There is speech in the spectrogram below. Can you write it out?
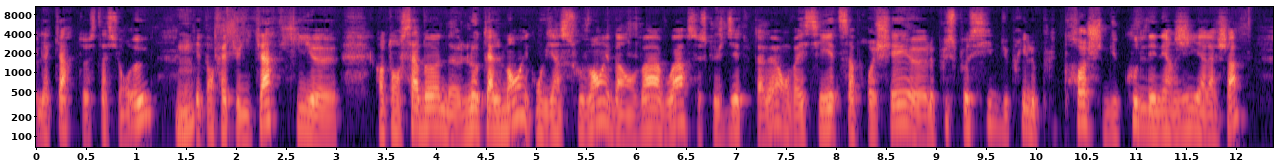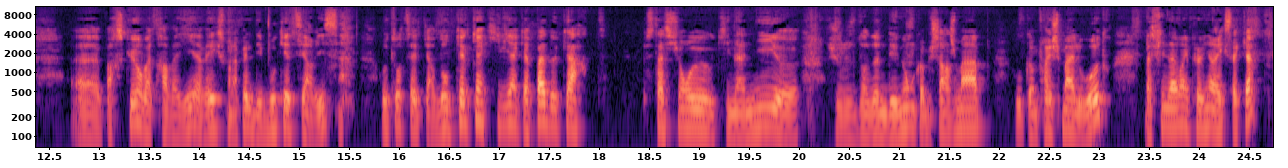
la carte station E, Hmm. qui est en fait une carte qui, euh, quand on s'abonne localement et qu'on vient souvent, et ben on va avoir, c'est ce que je disais tout à l'heure, on va essayer de s'approcher euh, le plus possible du prix le plus proche du coût de l'énergie à l'achat, euh, parce qu'on va travailler avec ce qu'on appelle des bouquets de services autour de cette carte. Donc quelqu'un qui vient qui a pas de carte station E, qui n'a ni, euh, je vous en donne des noms comme ChargeMap ou comme FreshMail ou autre, bah, finalement il peut venir avec sa carte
